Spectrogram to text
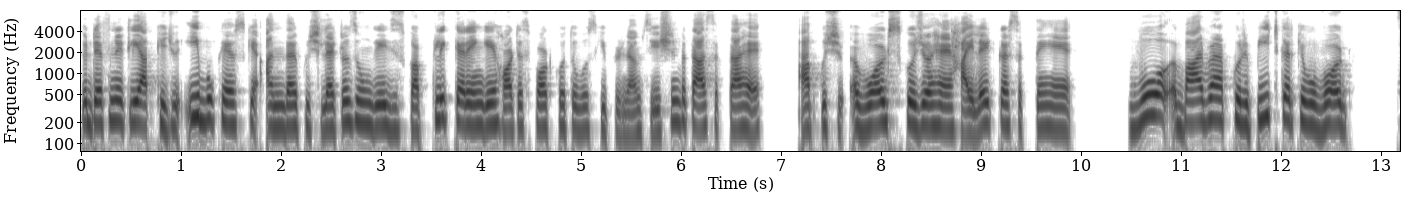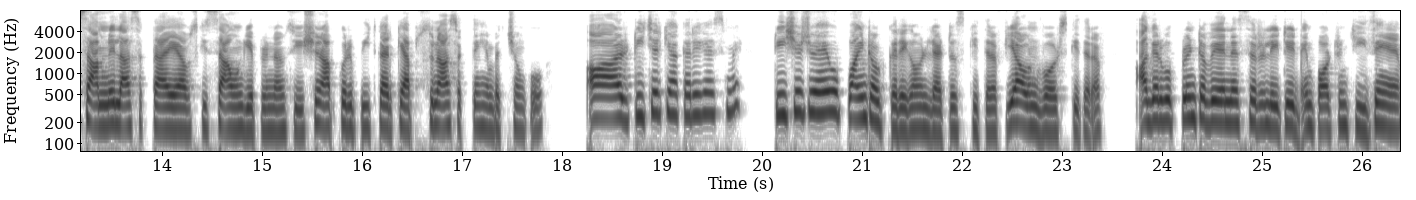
तो डेफिनेटली आपकी जो ई बुक है, उसके अंदर कुछ लेटर्स होंगे जिसको आप क्लिक करेंगे हॉट स्पॉट को तो वो उसकी प्रोनाउंसिएशन बता सकता है। आप कुछ वर्ड्स को जो है हाईलाइट कर सकते हैं। वो बार बार आपको रिपीट करके वो वर्ड सामने ला सकता है या उसकी साउंड या प्रोनाउंसिएशन आपको रिपीट करके आप सुना सकते हैं बच्चों को। और टीचर क्या करेगा इसमें? टीचर जो है वो पॉइंट आउट करेगा उन लेटर्स की तरफ़ या उन वर्ड्स की तरफ़। अगर वो प्रिंट अवेयरनेस से रिलेटेड इंपॉर्टेंट चीज़ें हैं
